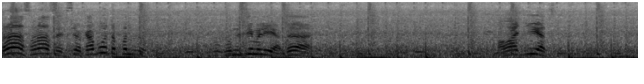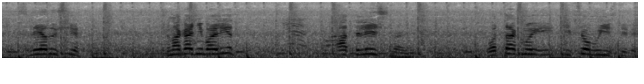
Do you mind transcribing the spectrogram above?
Раз, раз и все. Как будто по- на земле, да. Молодец. Следующий. Что, нога не болит? Отлично. Вот так мы и, и все выяснили.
